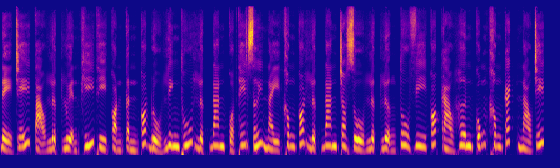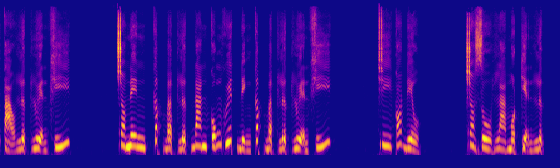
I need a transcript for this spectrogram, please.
Để chế tạo lực luyện khí thì còn cần có đủ linh thú lực đan của thế giới này không có lực đan cho dù lực lượng tu vi có cao hơn cũng không cách nào chế tạo lực luyện khí. Cho nên cấp bậc lực đan cũng quyết định cấp bậc lực luyện khí. Chi có điều. Cho dù là một kiện lực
